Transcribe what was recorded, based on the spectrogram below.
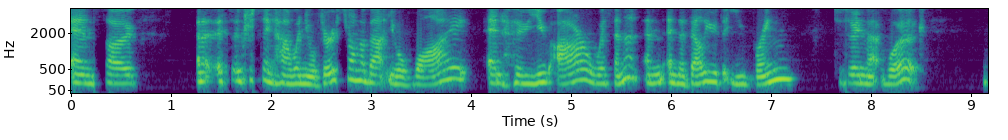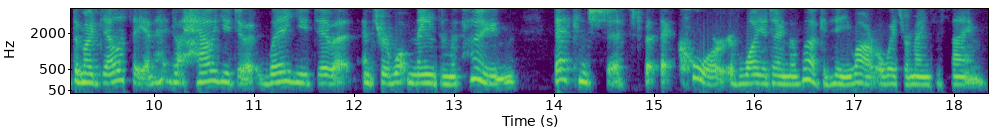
And so, and it's interesting how when you're very strong about your why and who you are within it and, and the value that you bring to doing that work, the modality and how you do it, where you do it, and through what means and with whom, that can shift. But that core of why you're doing the work and who you are always remains the same.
